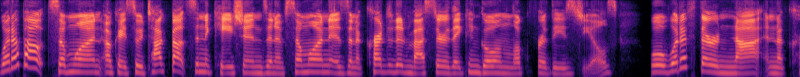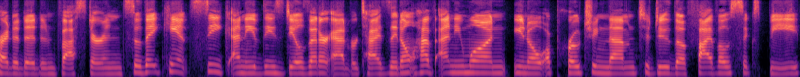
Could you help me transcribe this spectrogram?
What about someone? Okay, so we talked about syndications, and if someone is an accredited investor, they can go and look for these deals. Well, what if they're not an accredited investor and so they can't seek any of these deals that are advertised? They don't have anyone, you know, approaching them to do the 506B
